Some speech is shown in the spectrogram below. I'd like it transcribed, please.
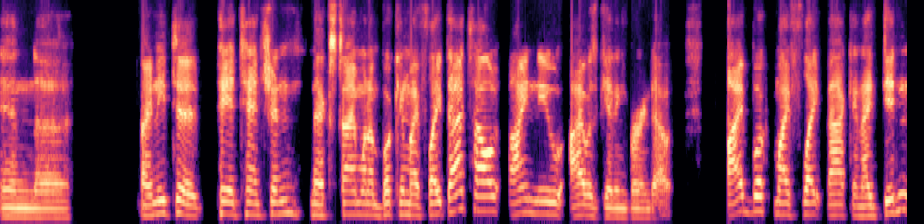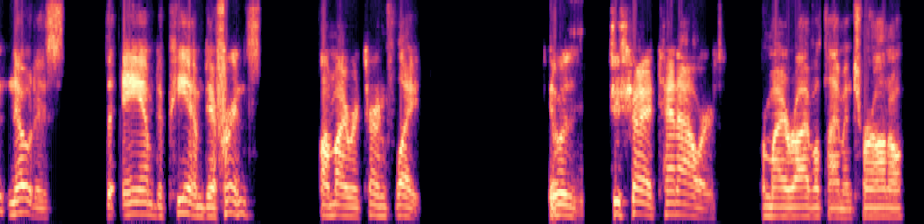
and uh, I need to pay attention next time when I'm booking my flight. That's how I knew I was getting burned out. I booked my flight back, and I didn't notice the AM to PM difference on my return flight. It was just shy of ten hours from my arrival time in Toronto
